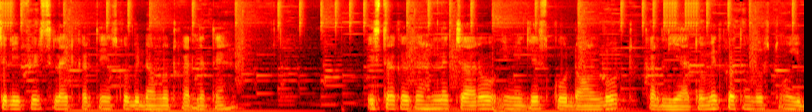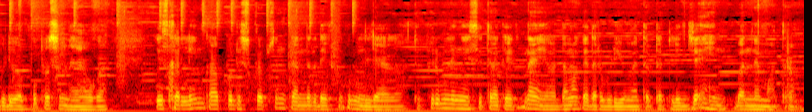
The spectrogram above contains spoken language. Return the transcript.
चलिए फिर सिलेक्ट करते हैं, इसको भी डाउनलोड कर लेते हैं। इस तरह करके हमने चारों इमेजेस को डाउनलोड कर लिया है। तो उम्मीद करता हूँ दोस्तों, ये वीडियो आपको पसंद आया होगा। इसका लिंक आपको डिस्क्रिप्शन के अंदर देखने को मिल जाएगा। तो फिर मिलेंगे इसी तरह के एक नए और धमाकेदार वीडियो में। तब तक लिख जय हिंद बंदे मातरम।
